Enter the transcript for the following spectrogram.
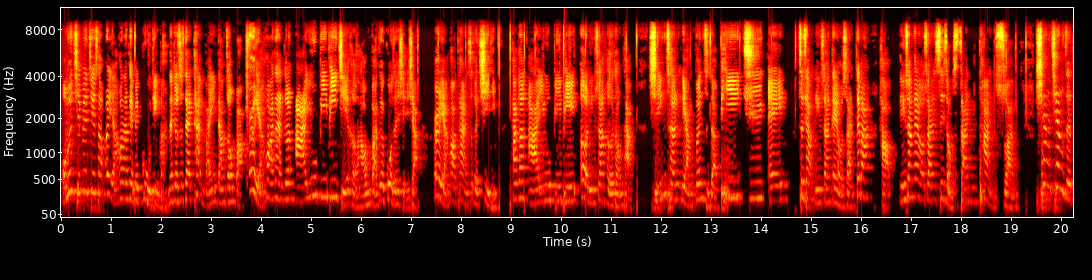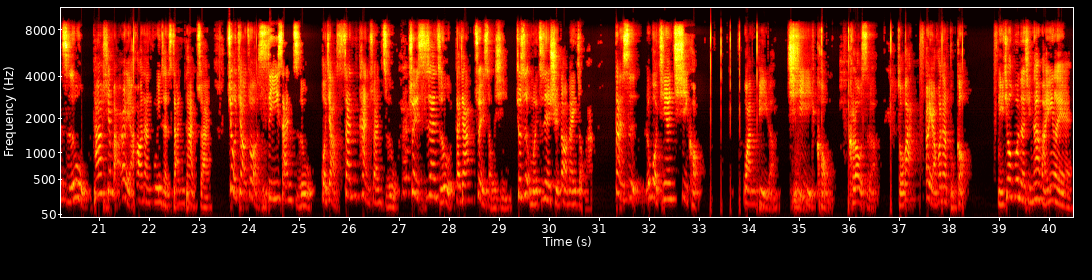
我们前面介绍二氧化碳可以被固定嘛，那就是在碳反应当中把二氧化碳跟 RUBP 结合。哈，我们把这个过程写一下。二氧化碳是个气体，它跟 RUBP 二磷酸核酮糖形成两分子的 PGA。这叫磷酸甘油酸，对吧？好，磷酸甘油酸是一种三碳酸，像这样的植物，它先把二氧化碳固定成三碳酸，就叫做 C 三植物，或叫三碳酸植物。所以 C 三植物大家最熟悉，就是我们之前学到的那一种啊。但是如果今天气孔关闭了，气孔 close 了，怎么办？二氧化碳不够，你就不能形态反应了耶。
